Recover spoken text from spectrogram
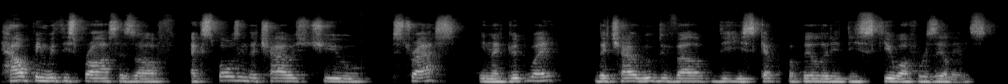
helping with this process of exposing the child to stress in a good way, the child will develop this capability, this skill of resilience.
